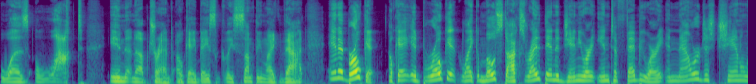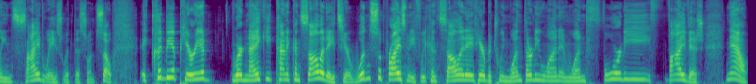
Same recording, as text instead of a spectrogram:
was locked in an uptrend. Okay, basically something like that. And it broke it. Okay, it broke it like most stocks right at the end of January into February. And now we're just channeling sideways with this one. So it could be a period where Nike kind of consolidates here. Wouldn't surprise me if we consolidate here between 131 and 145 ish. Now,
